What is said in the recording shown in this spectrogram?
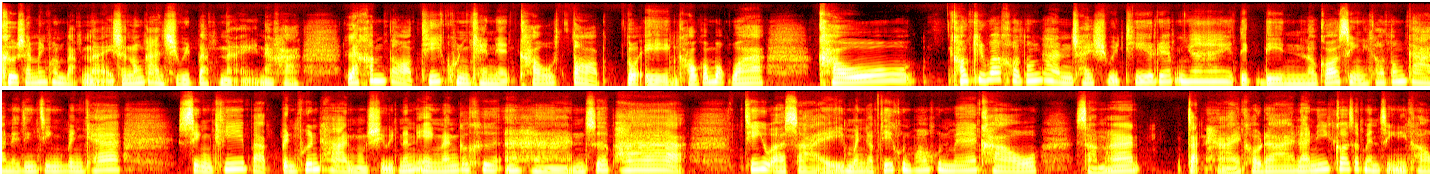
คือฉันเป็นคนแบบไหน ฉันต้องการชีวิตแบบไหนนะคะ และคำตอบที่คุณเคนเนตเขาตอบตัวเอง เขาก็บอกว่าเขาเขาคิดว่าเขาต้องการใช้ชีวิตที่เรียบง่าย ติดดิน แล้วก็สิ่งที่เขาต้องการเนี่ยจริง ๆ เป็นแค่สิ่งที่แบบเป็นพื้นฐานของชีวิตนั่นเองนั่นก็คืออาหารเสื้อผ้าที่อยู่อาศัยเหมือนกับที่คุณพ่อคุณแม่เขาสามารถ จัดหาให้เขาได้ และนี่ก็จะเป็นสิ่งที่เขา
